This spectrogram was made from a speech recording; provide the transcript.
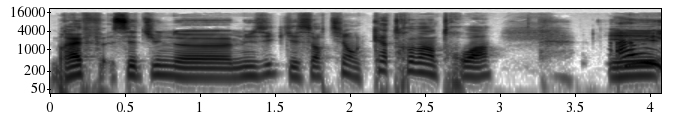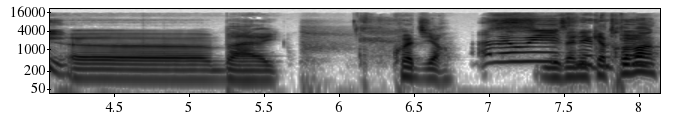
Bref, c'est une euh, musique qui est sortie en 83. Et, Ah oui. euh, bah, pff, quoi dire Ah, mais oui Les années l'as 80, écouté.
